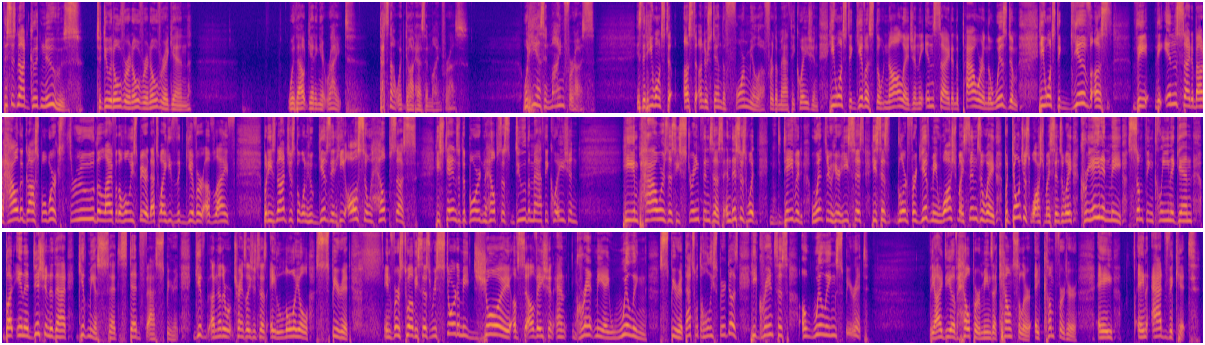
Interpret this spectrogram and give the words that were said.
This is not good news to do it over and over and over again without getting it right. That's not what God has in mind for us. What He has in mind for us is that He wants to, us to understand the formula for the math equation. He wants to give us the knowledge and the insight and the power and the wisdom. He wants to give us the, the insight about how the gospel works through the life of the Holy Spirit. That's why He's the giver of life. But He's not just the one who gives it, He also helps us. He stands at the board and helps us do the math equation. He empowers us, he strengthens us. And this is what David went through here. He says, he says, "Lord, forgive me, wash my sins away, but don't just wash my sins away. Create in me something clean again, but in addition to that, give me a steadfast spirit." Give another translation says a loyal spirit. In verse 12, he says, Restore to me joy of salvation and grant me a willing spirit. That's what the Holy Spirit does. He grants us a willing spirit. The idea of helper means a counselor, a comforter, a, an advocate.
